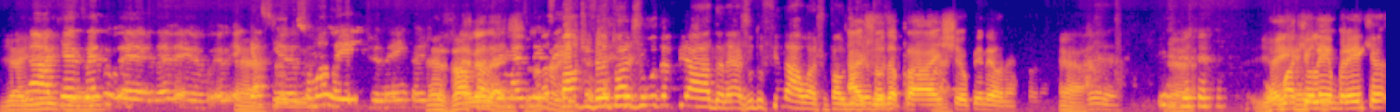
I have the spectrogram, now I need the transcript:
E aí, ah, que é, Zé do, é, é, é, é, que assim, eu sou uma lady, né? Então a gente Exatamente. mais O pau de vento ajuda a piada, né? Ajuda o final, acho. O pau de ajuda para encher o pneu, né? É. é. Uma que eu lembrei que eu,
